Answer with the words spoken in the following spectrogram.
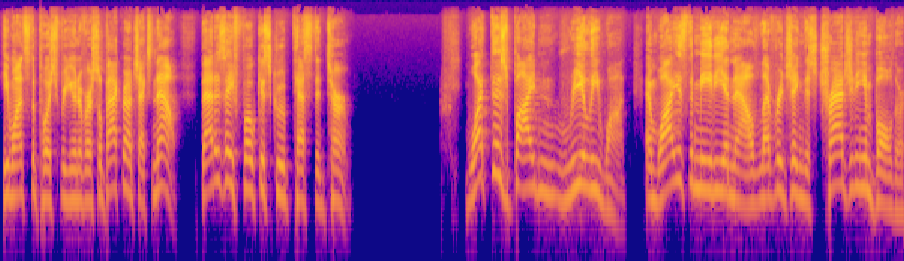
He wants to push for universal background checks. Now, that is a focus group tested term. What does Biden really want? And why is the media now leveraging this tragedy in Boulder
